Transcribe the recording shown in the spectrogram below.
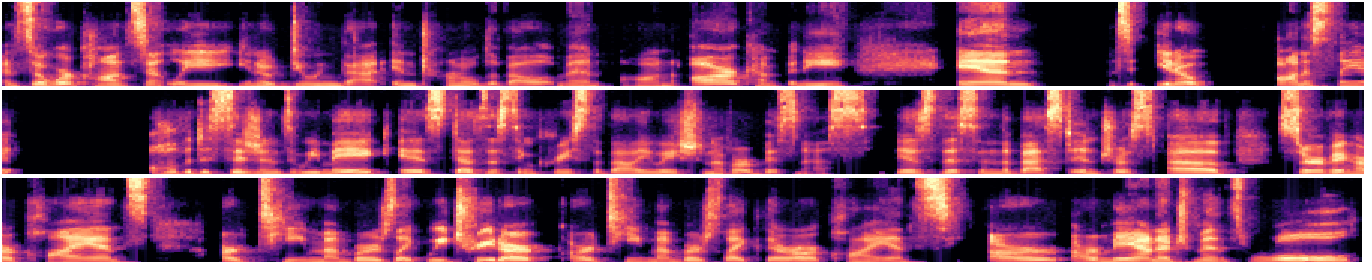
And so we're constantly you know doing that internal development on our company. And you know honestly all the decisions we make is does this increase the valuation of our business? Is this in the best interest of serving our clients our team members like we treat our our team members like they're our clients. Our our management's role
